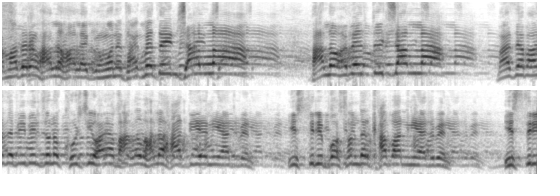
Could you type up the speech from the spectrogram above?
আমাদেরও ভালো হওয়া লাগবে, মনে থাকবে তো ইনশাল্লাহ ভালো হবে তো ইনশাল্লাহ মাঝে মাঝে বিবির জন্য খুশি হয়ে ভালো ভালো হাত দিয়ে নিয়ে আসবেন। স্ত্রী পছন্দের খাবার নিয়ে আসবেন। স্ত্রী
